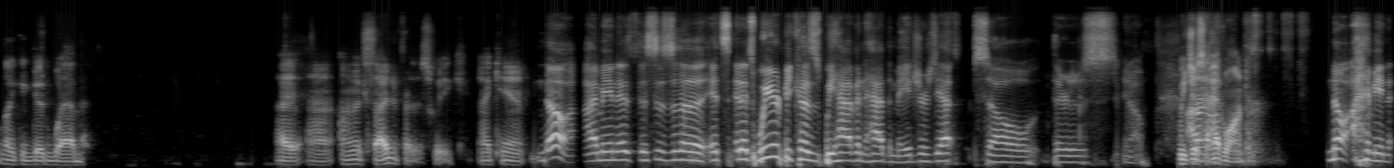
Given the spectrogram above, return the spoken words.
like a good web. I uh, I'm excited for this week. I can't. No, I mean it's this is a it's and it's weird because we haven't had the majors yet. So there's you know We just had know. one. No, I mean,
